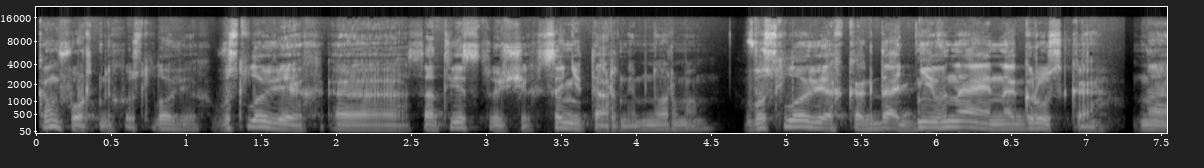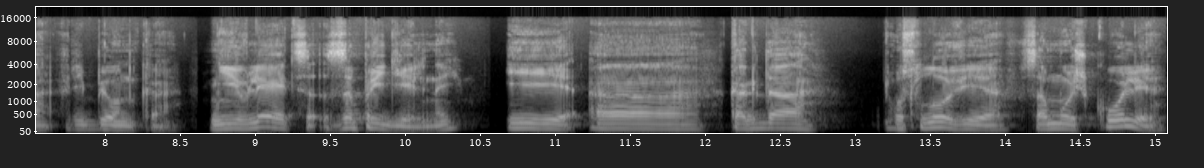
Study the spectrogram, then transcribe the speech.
комфортных условиях, в условиях, э, соответствующих санитарным нормам, в условиях, когда дневная нагрузка на ребенка не является запредельной, и э, когда условия в самой школе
